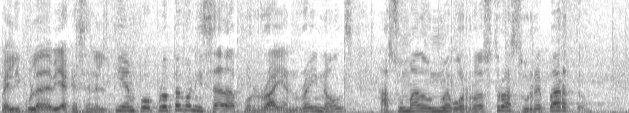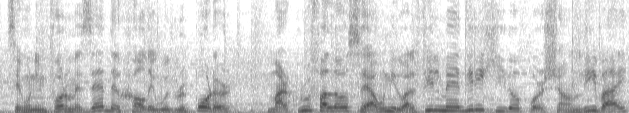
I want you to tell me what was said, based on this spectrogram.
película de viajes en el tiempo protagonizada por Ryan Reynolds, ha sumado un nuevo rostro a su reparto. Según informes de The Hollywood Reporter, Mark Ruffalo se ha unido al filme dirigido por Sean Levi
